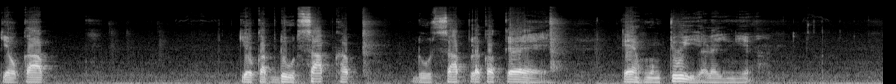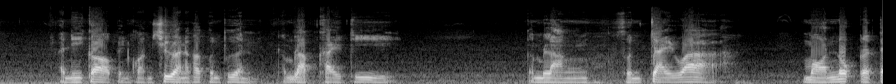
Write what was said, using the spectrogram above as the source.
เกี่ยวกับ เกี่ยวกับดูดซับครับ ดูดซับแล้วก็แก้แก้ห่วงจุ้ยอะไรอย่างเงี้ย อันนี้ก็เป็นความเชื่อนะครับเพื่อนๆสำหรับใครที่กำลังสนใจว่า หมอนนกกระแต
